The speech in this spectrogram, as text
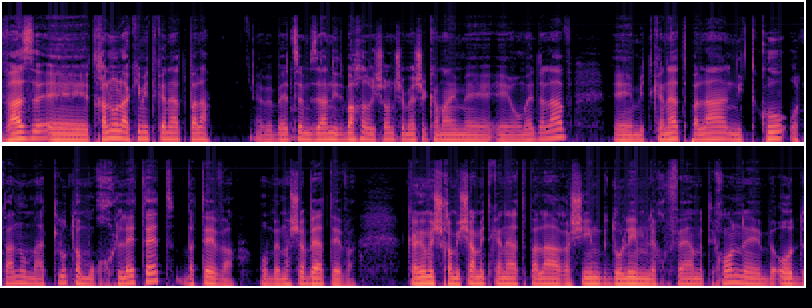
ואז uh, התחלנו להקים מתקני התפלה. ובעצם זה הנדבך הראשון שמשק המים עומד עליו. מתקני התפלה ניתקו אותנו מהתלות המוחלטת בטבע, או במשאבי הטבע. כיום יש חמישה מתקני התפלה ראשיים גדולים לחופי הים התיכון, בעוד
